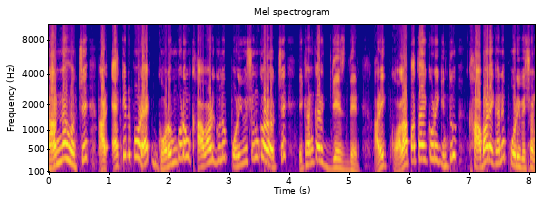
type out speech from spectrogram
রান্না হচ্ছে আর একের পর এক গরম গরম খাবারগুলো পরিবেশন করা হচ্ছে এখানকার গেস্টদের আর এই কলা পাতায় করে কিন্তু খাবার এখানে পরিবেশন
